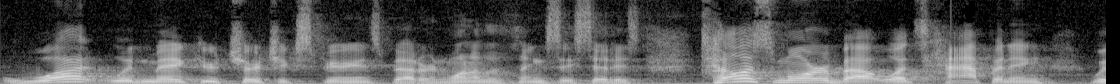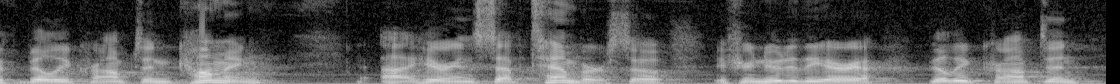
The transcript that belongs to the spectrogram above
what would make your church experience better? And one of the things they said is, tell us more about what's happening with Billy Crompton coming uh, here in September. So if you're new to the area, Billy Crompton,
